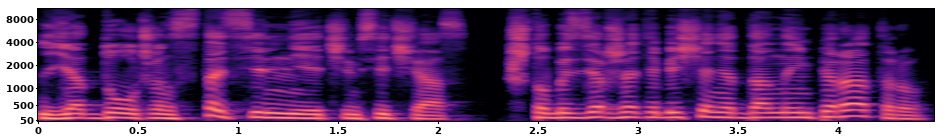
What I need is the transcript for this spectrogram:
Я должен стать сильнее, чем сейчас. Чтобы сдержать обещание данное императору,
